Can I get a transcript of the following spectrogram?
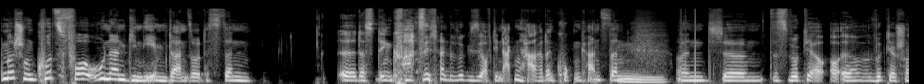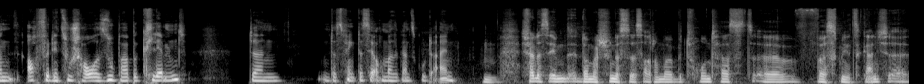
immer schon kurz vor unangenehm dann so. Das ist dann äh, das Ding quasi dann wirklich so auf die Nackenhaare dann gucken kannst dann. Mhm. Und ähm, das wirkt ja, äh, wirkt ja schon auch für den Zuschauer super beklemmend. Dann, das fängt das ja auch immer ganz gut ein. Hm. Ich fand es eben nochmal schön, dass du das auch nochmal betont hast, äh, was mir jetzt gar nicht äh,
